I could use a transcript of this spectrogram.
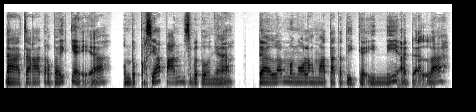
Nah cara terbaiknya ya untuk persiapan sebetulnya dalam mengolah mata ketiga ini adalah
